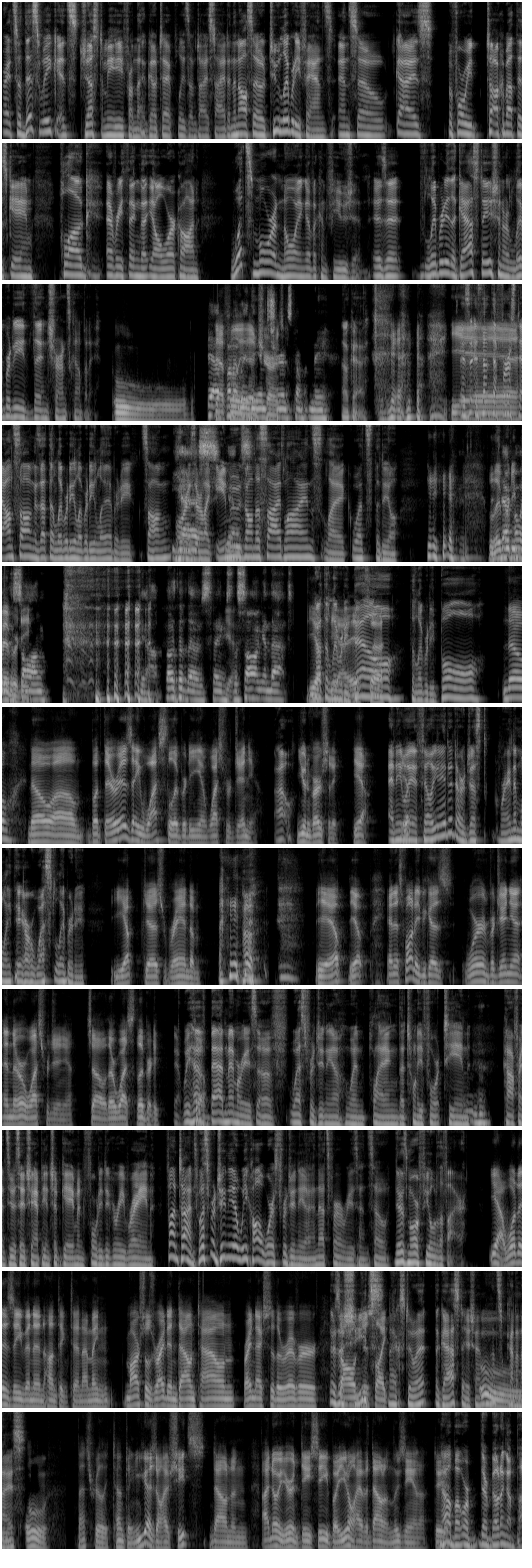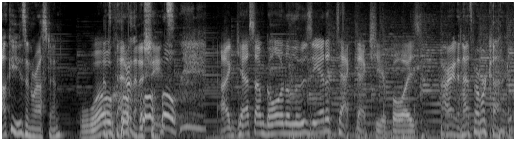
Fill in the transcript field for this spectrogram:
All right, so this week it's just me from the GoTech Please Don't Die side, and then also two Liberty fans. And so, guys, before we talk about this game, plug everything that y'all work on. What's more annoying of a confusion? Is it Liberty the gas station or Liberty the insurance company? Ooh, Definitely, Definitely the the insurance. insurance, company. Okay. yeah. Is, is that the first down song? Is that the Liberty, Liberty, Liberty song? Or is there like Yes, emus yes. on the sidelines? Like, what's the deal? It's Liberty definitely the Liberty. song. Yeah, both of those things. Yeah. The song and that. Not the Liberty yeah, it's, uh, Bell, the Liberty Bowl. no, no. Um, but there is a West Liberty in West Virginia Oh, University. Yeah. anyway Yep. affiliated or just randomly they are West Liberty? Yep. Just random. Huh. Yep. Yep. And it's funny because we're in Virginia and they're in West Virginia, so they're West Liberty. Yeah, we have So- bad memories of West Virginia when playing the 2014 mm-hmm. Conference USA Championship game in 40 degree rain. Fun times. West Virginia, we call Worst Virginia, and that's for a reason. So there's more fuel to the fire. Yeah, what is even in Huntington? I mean, Marshall's right in downtown, right next to the river. There's it's a all Sheetz just like next to it, the gas station. That's kind of nice. Ooh, that's really tempting. You guys don't have Sheetz down in. I know you're in DC, but you don't have it down in Louisiana, do you? No, but we're they're building a Buc-ee's in Ruston. Whoa, that's better than a Sheetz. I guess I'm going to Louisiana Tech next year, boys. All right, and that's where we're cutting.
